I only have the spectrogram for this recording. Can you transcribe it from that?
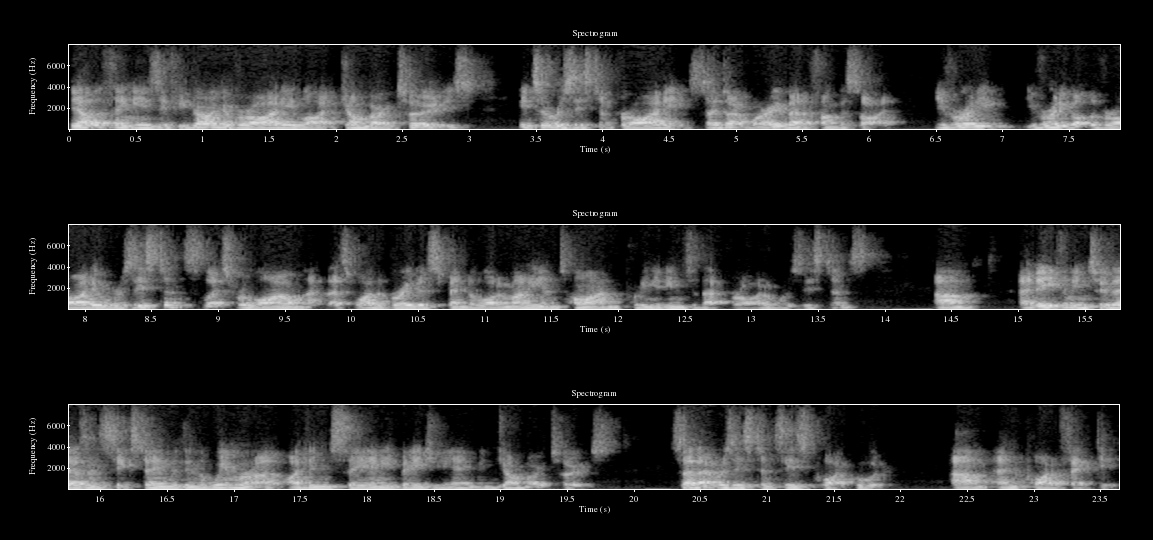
The other thing is if you're growing a variety like Jumbo 2s, it's a resistant variety. So don't worry about a fungicide. You've already, you've already got the varietal resistance. Let's rely on that. That's why the breeders spend a lot of money and time putting it into that varietal resistance. Um, and even in 2016 within the Wimmera, I didn't see any BGM in Jumbo 2s. So that resistance is quite good um, and quite effective.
